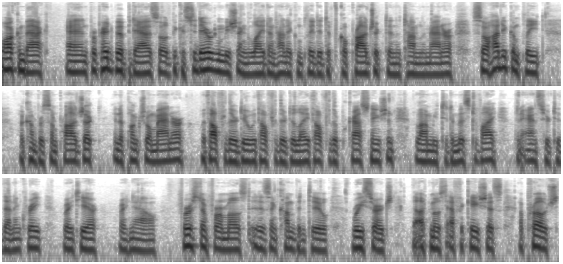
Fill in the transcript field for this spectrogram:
Welcome back, and prepare to be bedazzled because today we're going to be shedding light on how to complete a difficult project in a timely manner. So, how to complete a cumbersome project in a punctual manner without further ado, without further delay, without further procrastination. Allow me to demystify the answer to that inquiry right here, right now. First and foremost, it is incumbent to research the utmost efficacious approach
